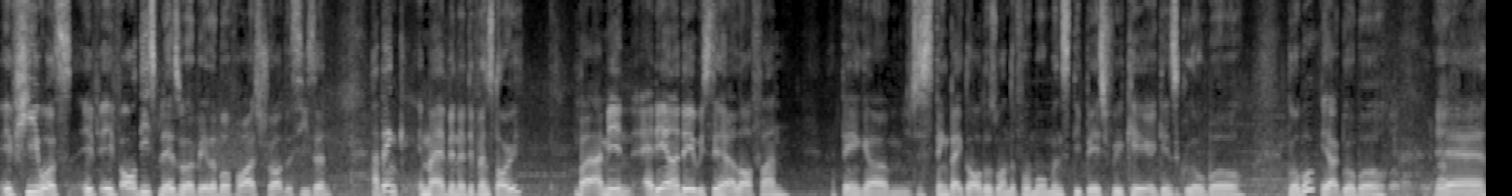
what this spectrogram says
if he was, if, if all these players were available for us throughout the season, I think it might have been a different story. But I mean, at the end of the day, we still had a lot of fun. I think um, you just think back to all those wonderful moments. Stipe's free kick against Global, Global, yeah, Global, yeah,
